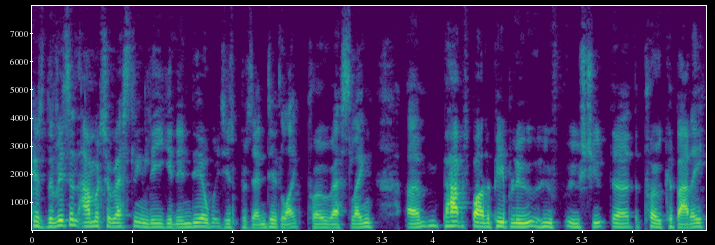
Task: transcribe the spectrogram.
because there is an amateur wrestling league in India which is presented like pro wrestling, um, perhaps by the people who who, who shoot the the pro kabaddi.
